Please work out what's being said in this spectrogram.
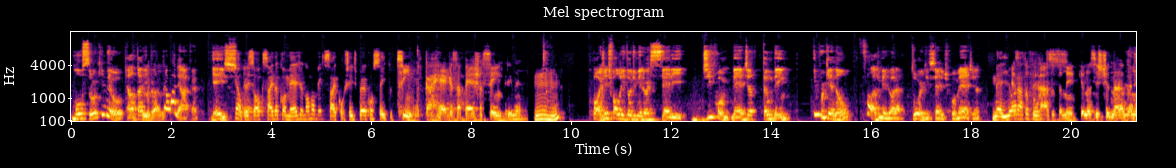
mostrou que, meu, ela tá ali pra trabalhar, cara. E é isso. É, o pessoal que sai da comédia normalmente sai com, cheio de preconceito. Sim, carrega essa pecha sempre, né? Uhum. Bom, a gente falou então de melhor série de comédia também. E por que não falar do melhor ator de série de comédia? Melhor Essa eu tô ator. ferrado também, porque eu não assisti nada, não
